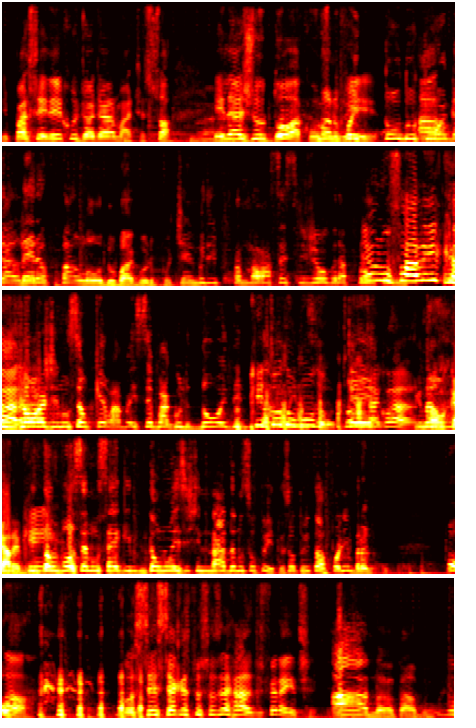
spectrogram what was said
Em parceria com o George R. Martin, só. É. Ele ajudou a construir. Mano, foi tudo que a- uma galera falou do bagulho, pô. Tinha muita gente falando, nossa, esse jogo da From. Eu não falei, cara. Jorge, não sei o que lá, vai ser bagulho doido. Que tal, todo mundo- todo- tá agora, Não, todo cara, quem? então você não segue, então não existe nada no seu Twitter. Seu Twitter é uma folha em branco. Pô. Não. Você segue as pessoas erradas, diferente. Ah, não, tá bom. Não.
